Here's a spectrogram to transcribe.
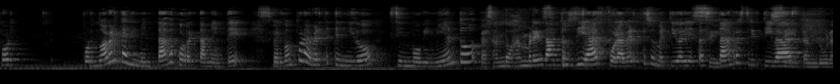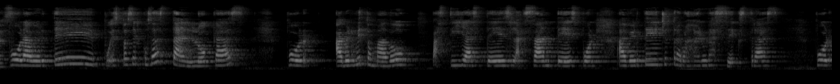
por, por no haberte alimentado correctamente. Sí. Perdón por haberte tenido sin movimiento Pasando hambres. tantos días, por haberte sometido a dietas Sí. tan restrictivas, Sí, tan duras. por haberte puesto a hacer cosas tan locas, por haberme tomado pastillas, tés, laxantes, por haberte hecho trabajar horas extras, por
